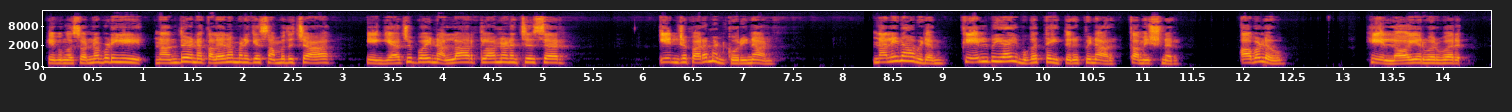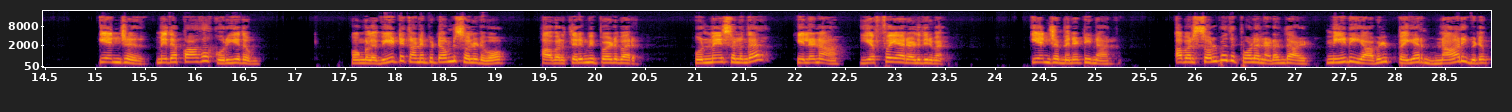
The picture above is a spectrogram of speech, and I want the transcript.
இவங்க சொன்னபடி நந்து என்னை கல்யாணம் பண்ணிக்க சம்மதிச்சா எங்கேயாச்சும் போய் நல்லா இருக்கலாம்னு நினைச்சேன் சார் என்று பரமன் கூறினான். நளினாவிடம் கேள்வியாய் முகத்தை திருப்பினார் கமிஷனர். அவளோ? ஏ லாயர் ஒருவர். என்று மிதப்பாக கூறியதும் உங்களை வீட்டுக்கு அனுப்பிட்டோம்னு சொல்லிடுவோம். அவர் திரும்பி போயிடுவார். உண்மையை சொல்லுங்க இல்லனா எஃப்ஐஆர் எழுதிடுவேன் என்று மிரட்டினார். அவர் சொல்வது போல நடந்தால் மீடியாவில் பெயர் நாறிவிடும்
